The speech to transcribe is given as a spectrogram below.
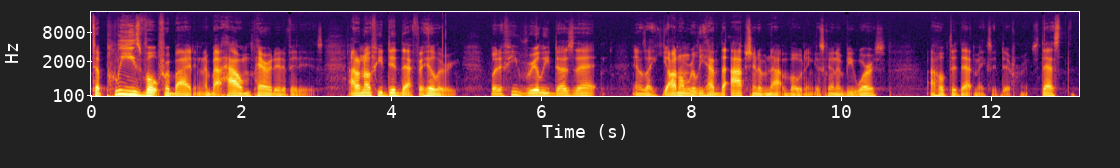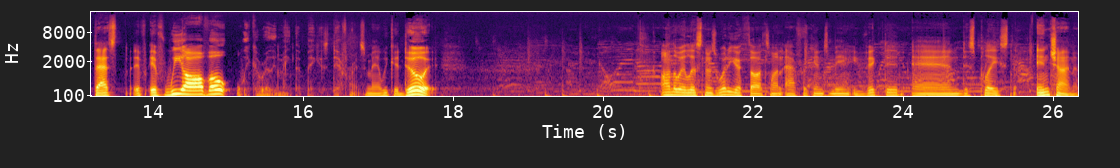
to please vote for Biden about how imperative it is. I don't know if he did that for Hillary, but if he really does that and is like y'all don't really have the option of not voting, it's to be worse. I hope that that makes a difference. That's that's if if we all vote, we could really make the biggest difference, man. We could do it. On the way, listeners, what are your thoughts on Africans being evicted and displaced in China?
